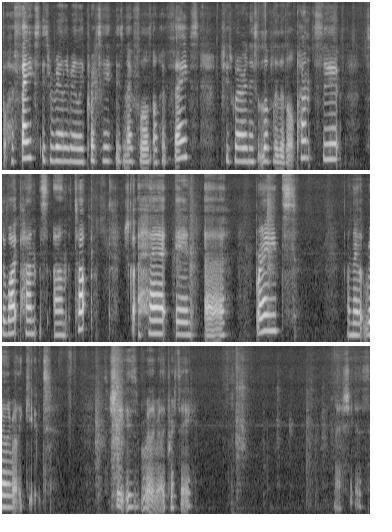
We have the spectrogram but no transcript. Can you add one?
but her face is really, really pretty. There's no flaws on her face. She's wearing this lovely little pantsuit. So white pants and a top. She's got her hair in uh, braids. And they look really, really cute. So she is really, really pretty. There she is.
